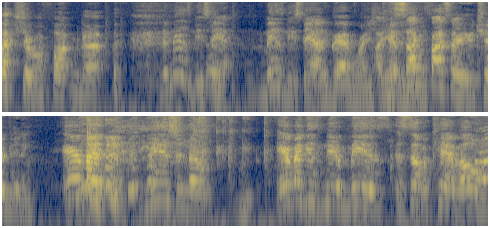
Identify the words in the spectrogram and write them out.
that shit was fucked up. The Miz needs to stay. Miz needs to stay out of grabbing range. Are you Kevin sacrificing or are you attributing? Everybody, Miz should know. Everybody gets near Miz except for Kevin Owens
